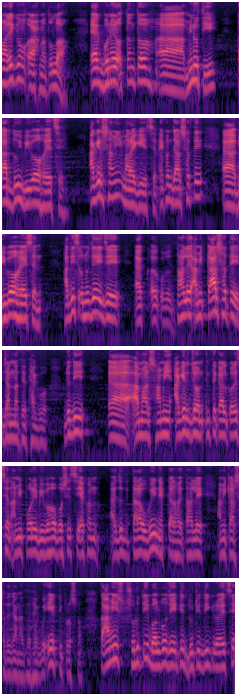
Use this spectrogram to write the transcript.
আলাইকুম রহমতুল্লাহ। এক বোনের অত্যন্ত মিনতি তার দুই বিবাহ হয়েছে। আগের স্বামী মারা গিয়েছেন। এখন যার সাথে বিবাহ হয়েছেন, হাদিস অনুযায়ী যে তাহলে আমি কার সাথে জান্নাতে থাকব? যদি আমার স্বামী আগের জন ইন্তেকাল করেছেন, আমি পরে বিবাহ বসেছি, এখন যদি তারা উভয়ই নেককার হয়, তাহলে আমি কার সাথে জানাতে থাকব? এই একটি প্রশ্ন। তো আমি শুরুতেই বলব যে, এটি দুটি দিক রয়েছে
